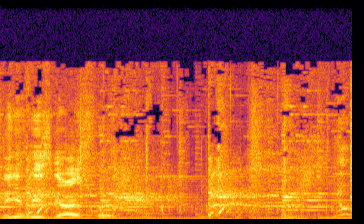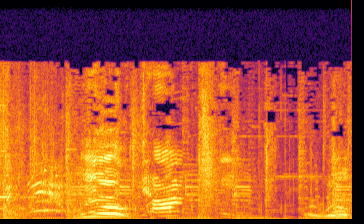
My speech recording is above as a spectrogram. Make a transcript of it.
Let me get these guys first. Leo! I will.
